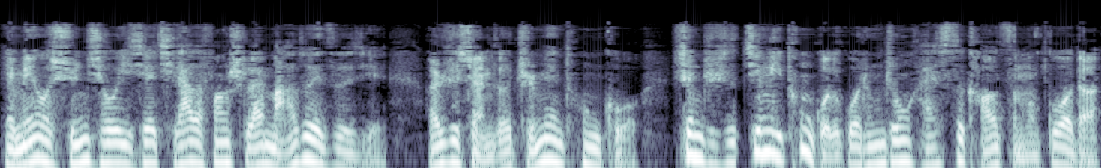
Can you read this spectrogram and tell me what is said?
也没有寻求一些其他的方式来麻醉自己，而是选择直面痛苦，甚至是经历痛苦的过程中，还思考怎么过的。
